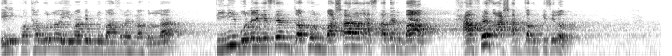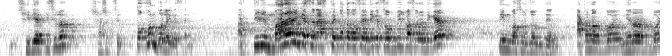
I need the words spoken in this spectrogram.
এই কথাগুলো ইমাম ইবনু বাজ রহমাহুল্লাহ, তিনি বলে গেছেন যখন বাশার আল আসাদের বাপ হাফেজ আসাদ যখন কি ছিল? সিরিয়ার কি ছিল? শাসক ছিল। তখন বলে গেছেন। আর তিনি মারাই গেছেন আজ থেকে কত বছর এদিকে? চব্বিশ বছর ওদিকে। তিন বছর যোগ দেন। আটানব্বই, নিরানব্বই,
